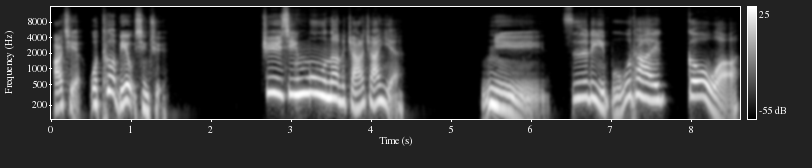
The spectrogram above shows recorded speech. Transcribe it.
而且我特别有兴趣。至今木讷的眨了眨眼。你资历不太够啊，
